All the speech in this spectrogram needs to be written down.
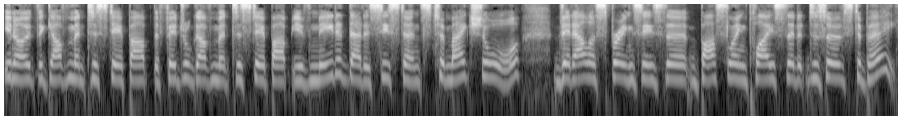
you know, the government to step up, the federal government to step up. You've needed that assistance to make sure that Alice Springs is the bustling place that it deserves to be.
